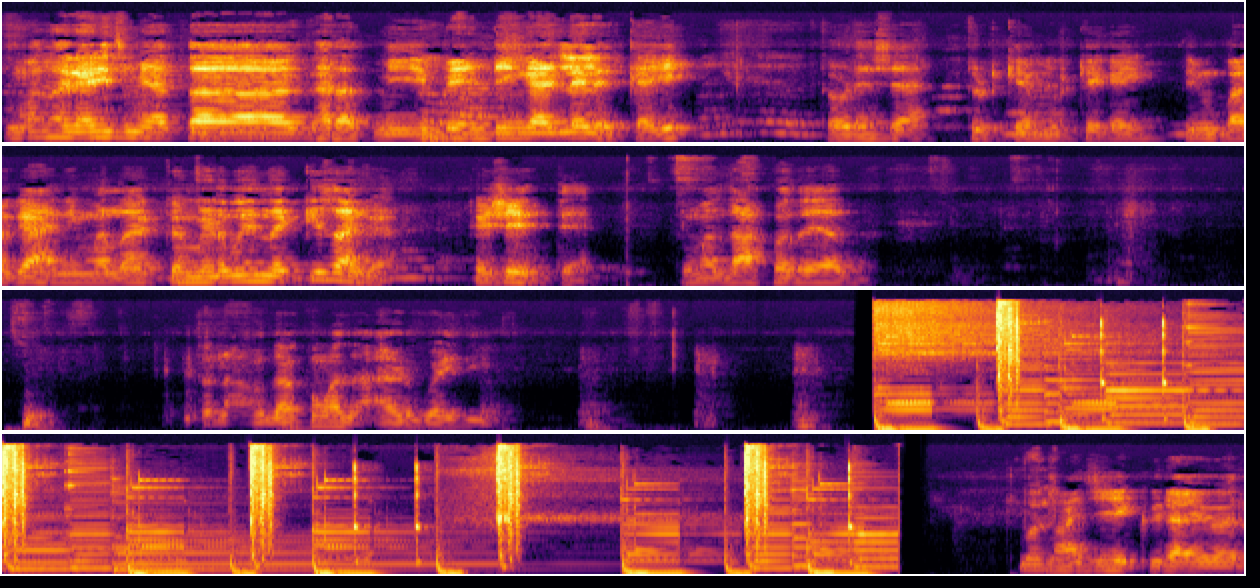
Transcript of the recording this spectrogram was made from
तुम्हाला काहीच मी आता घरात मी पेंटिंग काढलेले आहेत काही. थोड्याशा तुटके मुटके काही. तुम्ही बघा आणि मला कमेंटमध्ये नक्की सांगा कसे आहेत त्या. तुम्हाला दाखवत आहे आता. तर नाव दाखव माझं आठ बाय माझी एकविराईवर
